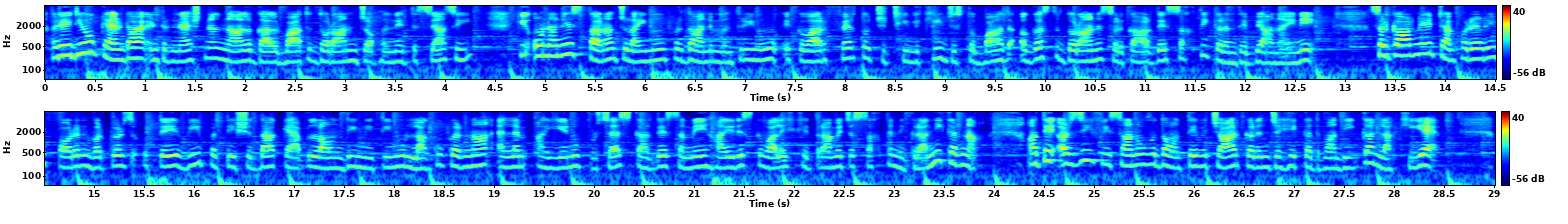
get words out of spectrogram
ਰੇਡੀਓ ਕੈਨੇਡਾ ਇੰਟਰਨੈਸ਼ਨਲ ਨਾਲ ਗੱਲਬਾਤ ਦੌਰਾਨ ਜੋਹਲ ਨੇ ਦੱਸਿਆ ਸੀ ਕਿ ਉਹਨਾਂ ਨੇ 17 ਜੁਲਾਈ ਨੂੰ ਪ੍ਰਧਾਨ ਮੰਤਰੀ ਨੂੰ ਇੱਕ ਵਾਰ ਫਿਰ ਤੋਂ ਚਿੱਠੀ ਲਿਖੀ, ਜਿਸ ਤੋਂ ਬਾਅਦ ਅਗਸਤ ਦੌਰਾਨ ਸਰਕਾਰ ਦੇ ਸਖਤੀ ਕਰਨ ਦੇ ਬਿਆਨ ਆਏ ਨੇ। ਸਰਕਾਰ ਨੇ ਟੈਂਪਰੇਰੀ ਫੋਰਨ ਵਰਕਰਜ਼ ਉੱਤੇ 20% ਦਾ ਕੈਪ ਲਾਉਣ ਦੀ ਨੀਤੀ ਨੂੰ ਲਾਗੂ ਕਰਨਾ ਐਲਐਮਆਈਏ ਨੂੰ ਪ੍ਰੋਸੈਸ ਕਰਦੇ ਸਮੇਂ ਹਾਈ ਰਿਸਕ ਵਾਲੇ ਖੇਤਰਾਂ ਵਿੱਚ ਸਖਤ ਨਿਗਰਾਨੀ ਕਰਨਾ ਅਤੇ ਅਰਜ਼ੀ ਫੀਸਾਂ ਨੂੰ ਵਧਾਉਣ ਤੇ ਵਿਚਾਰ ਕਰਨ ਜਿਹੇ ਕਦਮਾਂ ਦੀ ਗੱਲ ਆਖੀ ਹੈ।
